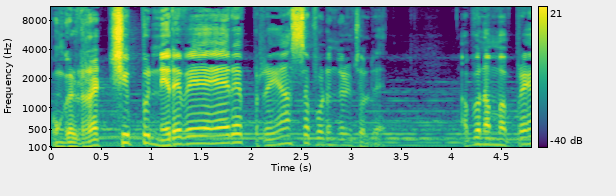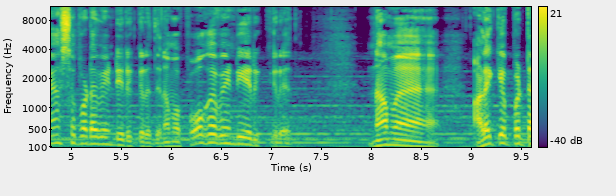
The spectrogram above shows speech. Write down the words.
உங்கள் ரட்சிப்பு நிறைவேற பிரயாசப்படுங்கள் சொல்கிறார் அப்போ நம்ம பிரயாசப்பட வேண்டி இருக்கிறது நம்ம போக வேண்டி இருக்கிறது நாம அழைக்கப்பட்ட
